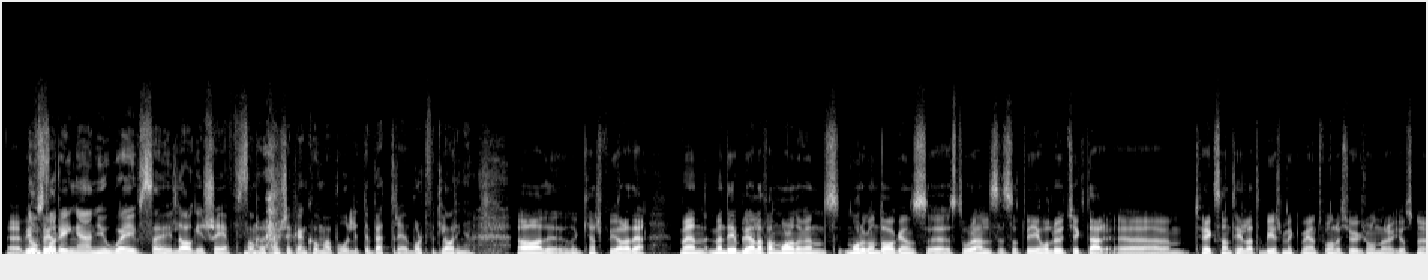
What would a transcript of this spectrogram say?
De får se. ringa New Waves lagerchef som kanske kan komma på lite bättre bortförklaringar. Ja, det, de kanske får göra det. Men, men det blir i alla fall morgondagens, morgondagens eh, stora händelse så vi håller utkik där. Eh, tveksam till att det blir så mycket mer än 220 kronor just nu.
